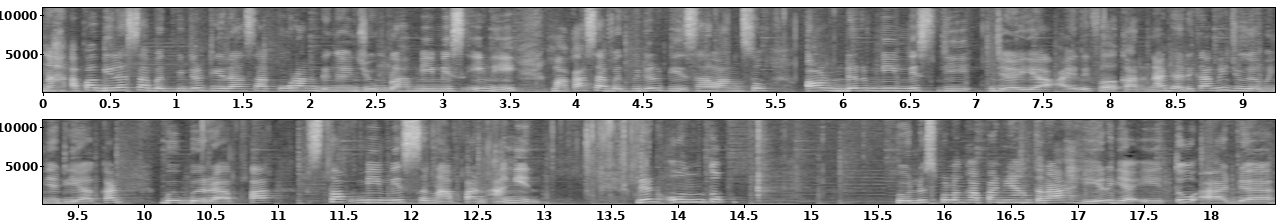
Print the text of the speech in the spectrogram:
Nah, apabila sahabat bidder dirasa kurang dengan jumlah mimis ini, maka sahabat bidder bisa langsung order mimis di Jaya Air karena dari kami juga menyediakan beberapa stok mimis senapan angin. Dan untuk bonus perlengkapan yang terakhir yaitu ada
